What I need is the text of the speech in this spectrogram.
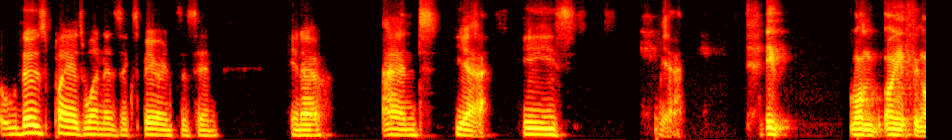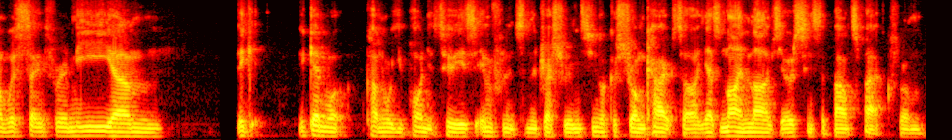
those players weren't as experienced as him, you know? And yeah, he's, yeah. If, one only thing I would say for him, he, um, again, what kind of what you pointed to, is influence in the dressing room. He seems like a strong character. He has nine lives ever since the bounce back from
